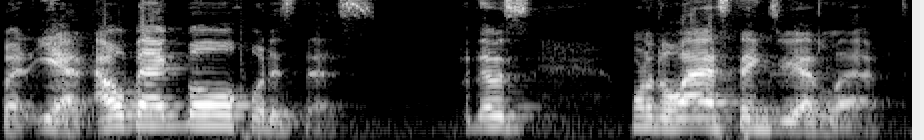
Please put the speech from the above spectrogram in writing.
But yeah, Outback Bowl. What is this? That was one of the last things we had left.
